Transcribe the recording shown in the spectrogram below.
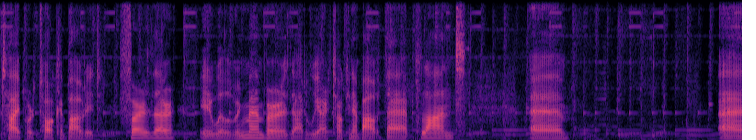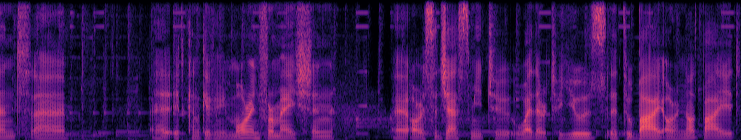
type or talk about it further, it will remember that we are talking about the plant. Uh, and uh, it can give me more information uh, or suggest me to whether to use uh, to buy or not buy it.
